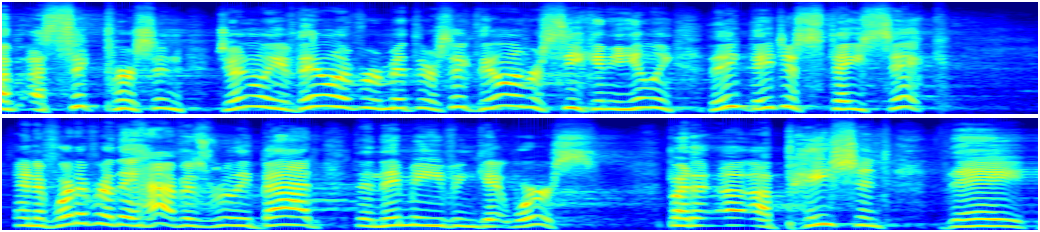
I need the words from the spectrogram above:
A, a, sick person, generally, if they don't ever admit they're sick, they don't ever seek any healing, they, they just stay sick. And if whatever they have is really bad, then they may even get worse. But a, a patient, they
